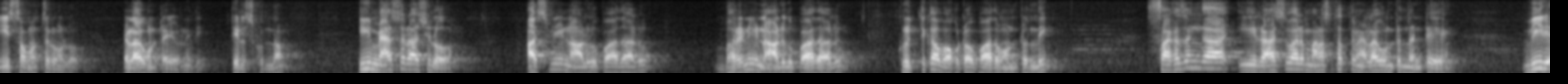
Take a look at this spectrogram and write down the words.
ఈ సంవత్సరంలో ఎలా ఉంటాయో అనేది తెలుసుకుందాం. ఈ మేషరాశిలో అశ్విని నాలుగు పాదాలు భరణి నాలుగు పాదాలు కృత్తిక ఒకటో పాదం ఉంటుంది. సహజంగా ఈ రాశివారి మనస్తత్వం ఎలా ఉంటుందంటే వీరి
